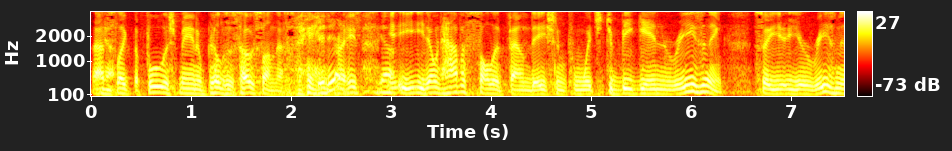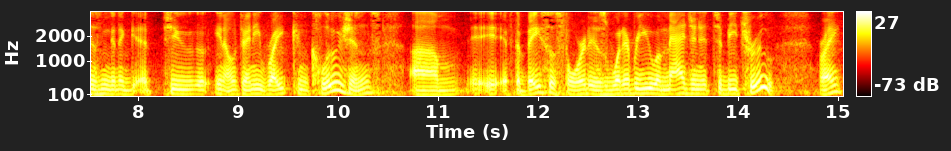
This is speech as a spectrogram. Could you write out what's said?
that's Yeah. like the foolish man who builds his house on the sand, It is, right? yeah. You, you don't have a solid foundation from which to begin reasoning. So you, your reason isn't going to get you, you know, to any right conclusions um, if the basis for it is whatever you imagine it to be true, right?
